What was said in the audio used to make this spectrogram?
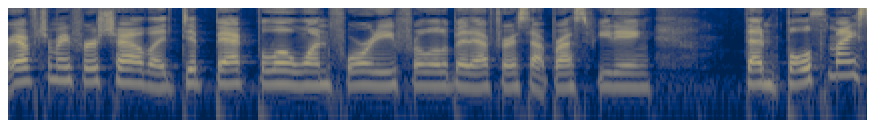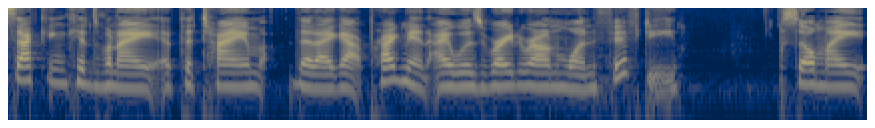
after my first child, I dipped back below 140 for a little bit after I stopped breastfeeding. Then both my second kids, when I at the time that I got pregnant, I was right around 150. So my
